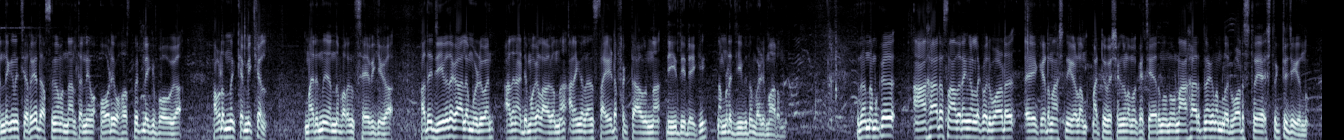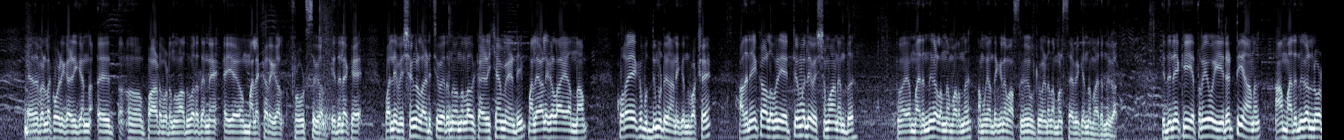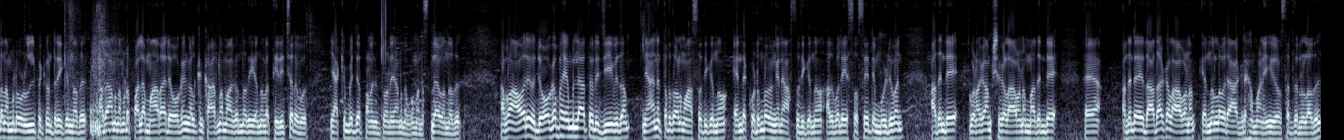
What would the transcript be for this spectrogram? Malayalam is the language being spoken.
എന്തെങ്കിലും ചെറിയൊരു അസുഖം വന്നാൽ തന്നെ ഓടി ഹോസ്പിറ്റലിലേക്ക് പോവുക. അവിടെ നിന്ന് കെമിക്കൽ മരുന്ന് എന്ന് പറഞ്ഞ് സേവിക്കുക. അത് ജീവിതകാലം മുഴുവൻ അതിന് അടിമകളാകുന്ന അല്ലെങ്കിൽ അതിന് സൈഡ് എഫക്റ്റ് ആകുന്ന രീതിയിലേക്ക് നമ്മുടെ ജീവിതം വഴിമാറുന്നു. ഇത് നമുക്ക് ആഹാര സാധനങ്ങളിലൊക്കെ ഒരുപാട് കീടനാശിനികളും മറ്റു വിഷങ്ങളുമൊക്കെ ചേർന്നതുകൊണ്ട് ആഹാരത്തിനൊക്കെ നമ്മൾ ഒരുപാട് സ്ട്രിക്റ്റ് ചെയ്യുന്നു. വെള്ളക്കോഴി കഴിക്കാൻ പാടുപെടുന്നു. അതുപോലെ തന്നെ മലക്കറികൾ ഫ്രൂട്ട്സുകൾ ഇതിലൊക്കെ വലിയ വിഷങ്ങൾ അടിച്ചു വരുന്നു എന്നുള്ളത് കഴിക്കാൻ വേണ്ടി മലയാളികളായ നാം കുറേയൊക്കെ ബുദ്ധിമുട്ട് കാണിക്കുന്നു. പക്ഷേ അതിനേക്കാൾ ഉപരി ഏറ്റവും വലിയ വിഷമാണെന്ത്? മരുന്നുകളെന്ന് പറഞ്ഞ് നമുക്ക് എന്തെങ്കിലും അസുഖങ്ങൾക്ക് വേണ്ടി നമ്മൾ സേവിക്കുന്ന മരുന്നുകൾ. ഇതിന്റെയൊക്കെ എത്രയോ ഇരട്ടിയാണ് ആ മരുന്നുകളിലൂടെ നമ്മുടെ ഉള്ളിൽ പൊയ്ക്കൊണ്ടിരിക്കുന്നത്. അതാണ് നമ്മുടെ പല മാറാ രോഗങ്ങൾക്കും കാരണമാകുന്നത് എന്നുള്ള തിരിച്ചറിവ് ഈ അക്യുപഞ്ചർ പഠനത്തോടെയാണ് നമുക്ക് മനസ്സിലാകുന്നത് അപ്പോൾ ആ ഒരു രോഗഭയമില്ലാത്ത ഒരു ജീവിതം ഞാൻ എത്രത്തോളം ആസ്വദിക്കുന്നോ എന്റെ കുടുംബം എങ്ങനെ ആസ്വദിക്കുന്നോ അതുപോലെ ഈ സൊസൈറ്റി മുഴുവൻ അതിന്റെ ഗുണകാംക്ഷികളാവണം അതിന്റെ അതിന്റെ ദാതാക്കളാവണം എന്നുള്ള ഒരു ആഗ്രഹമാണ് ഈ അവസരത്തിലുള്ളത്.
